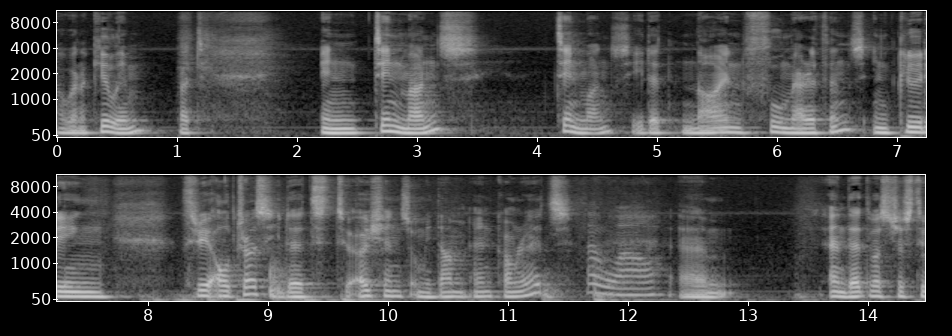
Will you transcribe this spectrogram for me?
I want to kill him, but in 10 months, 10 months, he did nine full marathons, including three ultras. He did two oceans, Om Die Dam and Comrades. oh wow Um, and that was just too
